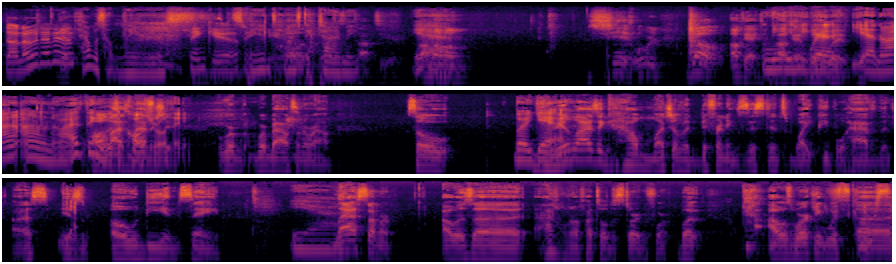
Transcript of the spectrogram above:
don't know who that is. That was hilarious. Thank you. It's Thank fantastic That was- that was timing. Yeah. Um, shit. What were, no. Okay. Me, Okay. Wait. got- Wait. Yeah, no, I, I don't know. I think All it was a cultural thing. We're we're bouncing around. So But yeah, realizing how much of a different existence white people have than us is od insane. yeah. Last summer, I was uh I don't know if I told the story before, but I- I was working with uh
